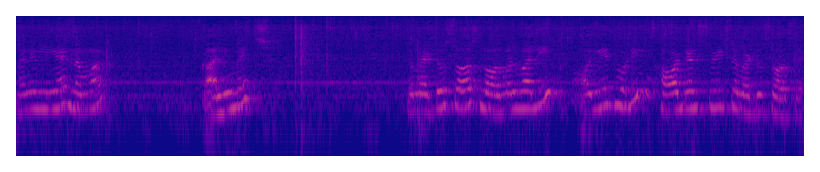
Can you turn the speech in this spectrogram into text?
मैंने लिया है नमक, काली मिर्च, टमाटो सॉस नॉर्मल वाली, और ये थोड़ी hot and sweet tomato sauce है।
